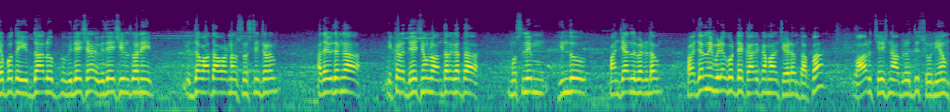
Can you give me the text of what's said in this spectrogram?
లేకపోతే యుద్ధాలు విదేశ విదేశీయులతోని యుద్ధ వాతావరణం సృష్టించడం. అదేవిధంగా ఇక్కడ దేశంలో అంతర్గత ముస్లిం హిందూ పంచాయతీలు పెట్టడం ప్రజల్ని విడగొట్టే కార్యక్రమాలు చేయడం తప్ప వారు చేసిన అభివృద్ధి శూన్యం.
